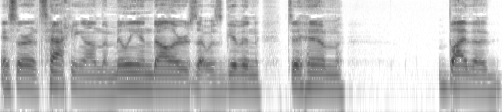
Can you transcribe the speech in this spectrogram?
and started attacking on the million dollars that was given to him by the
